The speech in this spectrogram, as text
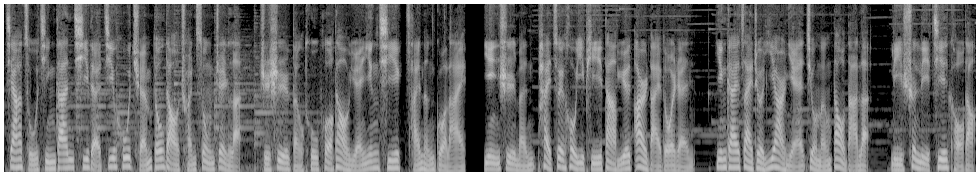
家族金丹期的几乎全都到传送阵了，只是等突破到元婴期才能过来。”隐士门派最后一批大约二百多人，应该在这一二年就能到达了。李顺利接口道：“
